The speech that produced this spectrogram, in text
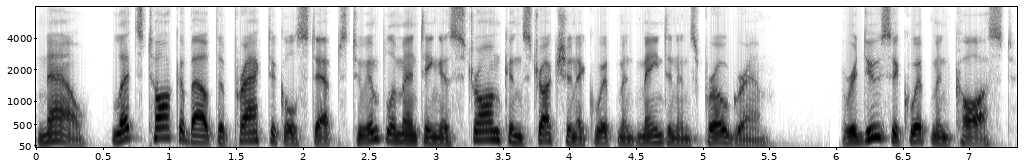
Now, let's talk about the practical steps to implementing a strong construction equipment maintenance program. Reduce equipment cost.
